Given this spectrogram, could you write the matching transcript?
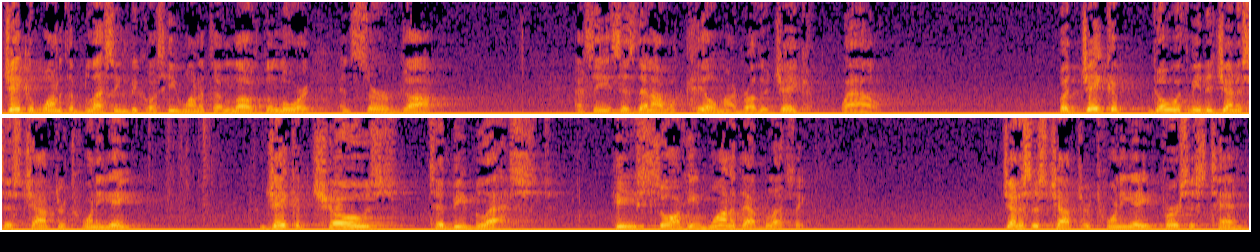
Jacob wanted the blessing because he wanted to love the Lord and serve God. And see, he says, then I will kill my brother Jacob. Wow. But Jacob, go with me to Genesis chapter 28. Jacob chose to be blessed. He sought, he wanted that blessing. Genesis chapter 28, verses 10.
